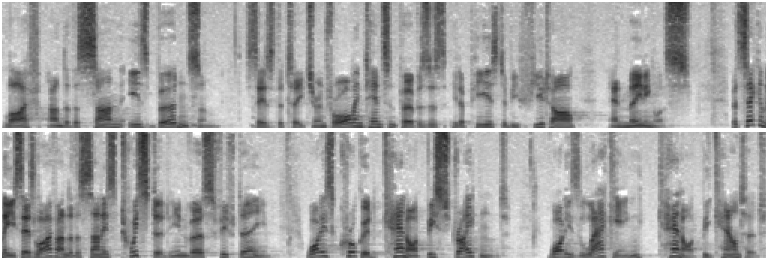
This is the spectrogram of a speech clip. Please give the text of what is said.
Life under the sun is burdensome, says the teacher, and for all intents and purposes, it appears to be futile and meaningless. But secondly, he says life under the sun is twisted in verse 15. What is crooked cannot be straightened. What is lacking cannot be counted.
